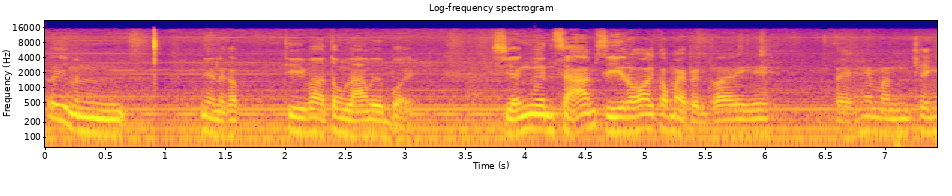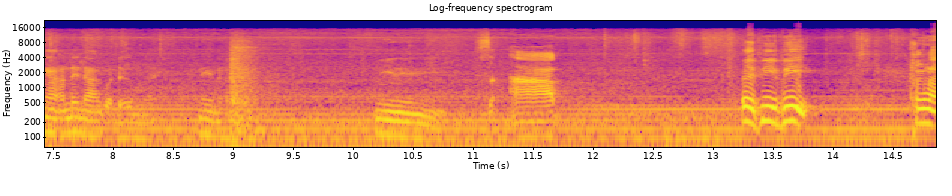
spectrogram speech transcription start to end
เอ้ยมันเนี่ยแหละครับ ที่ว่าต้องล้างบ่อยๆเสียเงินสามสี่ร้อยก็ไม่เป็นไร แต่ให้มันใช้งานได้นานกว่าเดิมเลยนี่นะครับนี่สะอาดเฮ้ยพี่พี่ข้างใน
